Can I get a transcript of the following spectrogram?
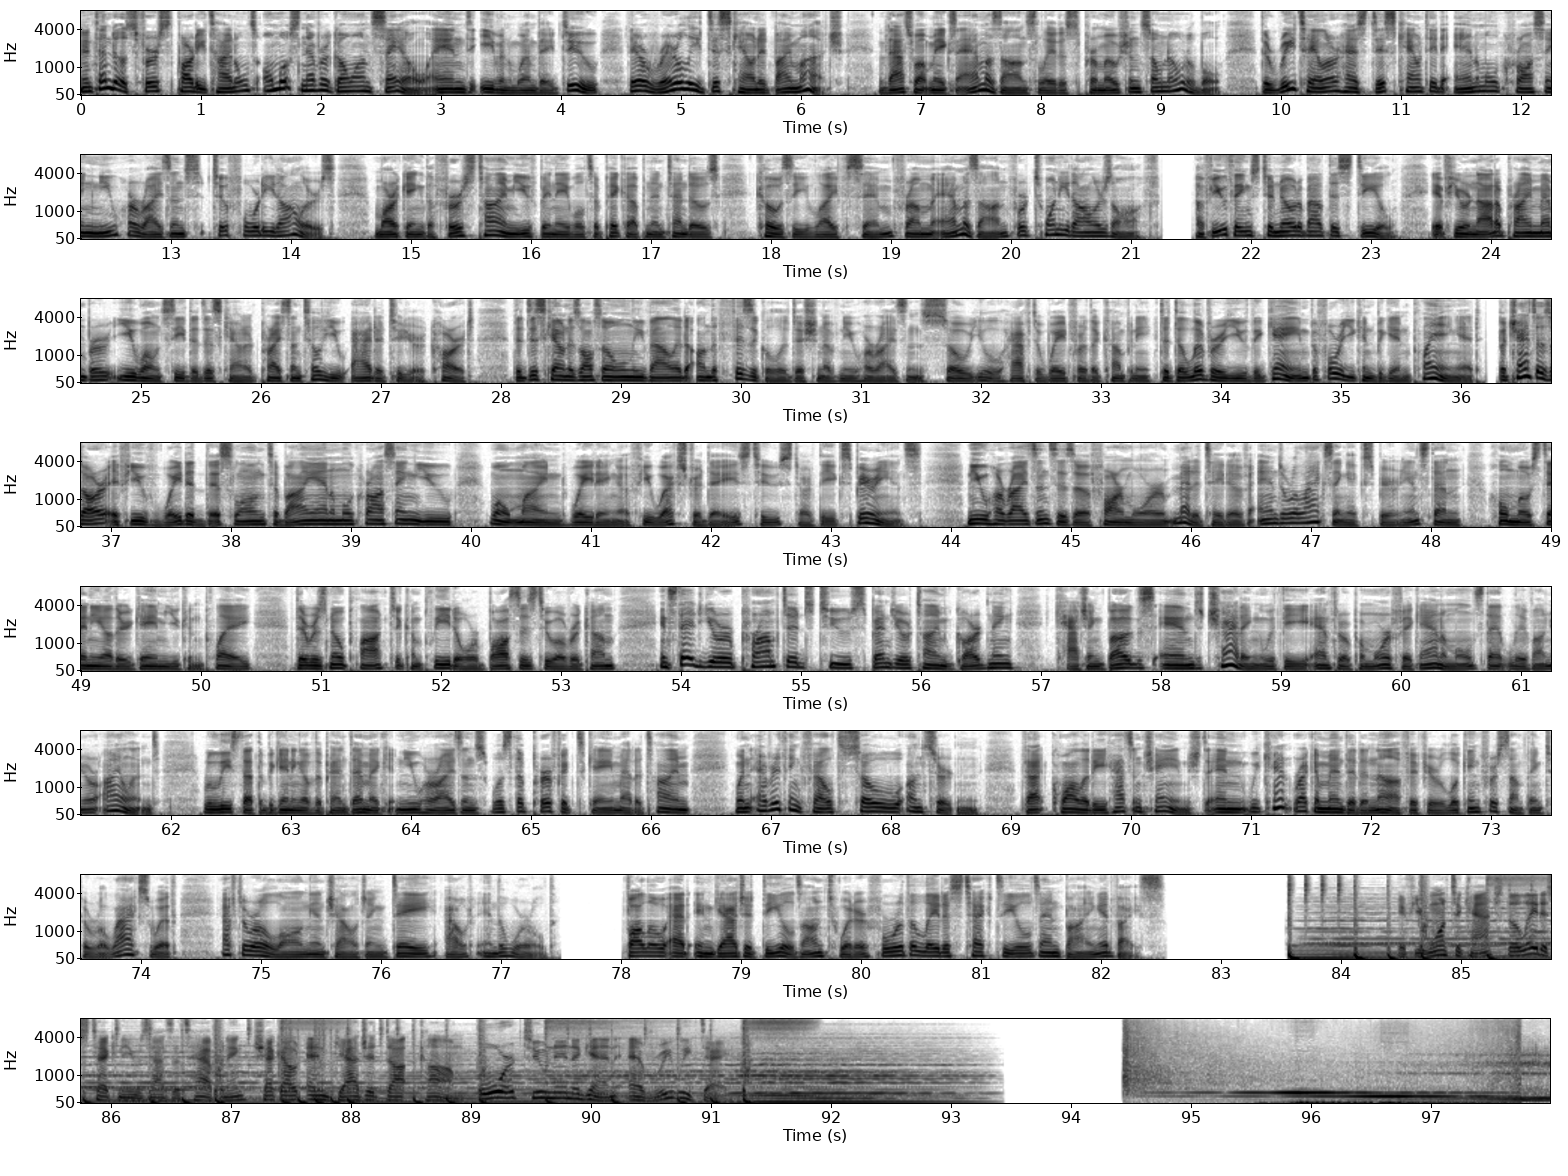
Nintendo's first party titles almost never go on sale, and even when they do, they are rarely discounted by much. That's what makes Amazon's latest promotion so notable. The retailer has discounted Animal Crossing New Horizons to $40, marking the first time you've been able to pick up Nintendo's Cozy Life Sim from Amazon for $20 off. A few things to note about this deal. If you're not a Prime member, you won't see the discounted price until you add it to your cart. The discount is also only valid on the physical edition of New Horizons, so you'll have to wait for the company to deliver you the game before you can begin playing it. But chances are, if you've waited this long to buy Animal Crossing, you won't mind waiting a few extra days to start the experience. New Horizons is a far more meditative and relaxing experience than almost any other game you can play. There is no plot to complete or bosses to overcome. Instead, you're prompted to spend your time gardening, catching bugs, and chatting with the anthropomorphic animals that live on your island. Released at the beginning of the pandemic, New Horizons was the perfect game at a time when everything felt so uncertain. That quality hasn't changed, and we can't recommend it enough if you're looking for something to relax with after a long and challenging day out in the world. Follow at Engadget Deals on Twitter for the latest tech deals and buying advice. If you want to catch the latest tech news as it's happening, check out Engadget.com or tune in again every weekday.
